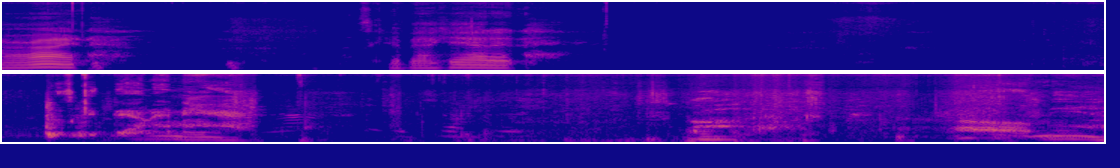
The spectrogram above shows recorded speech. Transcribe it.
All right, let's get back at it. In here. Oh, oh man.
